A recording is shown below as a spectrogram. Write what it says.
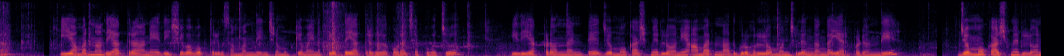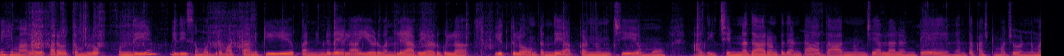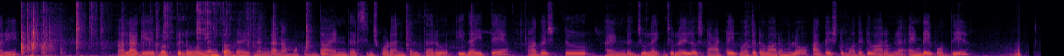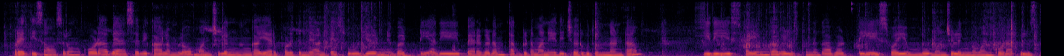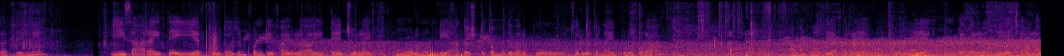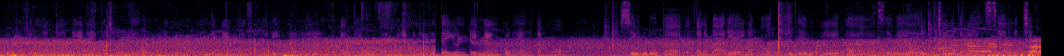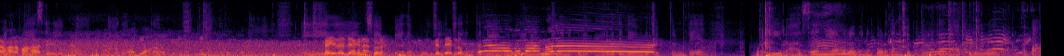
ఈ అమర్నాథ్ యాత్ర అనేది శివభక్తులకు సంబంధించిన ముఖ్యమైన తీర్థయాత్రగా కూడా చెప్పవచ్చు. ఇది ఎక్కడ ఉందంటే జమ్మూ కాశ్మీర్లోని అమర్నాథ్ గృహల్లో మంచులింగంగా ఏర్పడి ఉంది. జమ్మూ కాశ్మీర్లోని హిమాలయ పర్వతంలో ఉంది. ఇది సముద్ర మట్టానికి పన్నెండు వేల ఏడు వందల యాభై అడుగుల ఎత్తులో ఉంటుంది. అక్కడి నుంచి అమ్మో అది చిన్న దారి ఉంటుందంట. ఆ దారి నుంచి వెళ్ళాలంటే ఎంత కష్టమో చూడండి మరి. అలాగే భక్తులు ఎంతో ధైర్యంగా నమ్మకంతో ఆయన దర్శించుకోవడానికి వెళ్తారు. ఇదైతే ఆగస్టు అండ్ జూలై జూలైలో స్టార్ట్ అయి మొదటి వారంలో ఆగస్టు మొదటి వారంలో ఎండ్ అయిపోద్ది. ప్రతి సంవత్సరం కూడా వేసవి కాలంలో మంచులింగంగా ఏర్పడుతుంది. అంటే సూర్యుడిని బట్టి అది పెరగడం తగ్గడం అనేది జరుగుతుందంట. ఇది స్వయంగా వెలుస్తుంది కాబట్టి స్వయంభు మంజులింగం అని కూడా పిలుస్తారు దీన్ని. ఈసారి అయితే ఇయర్ టూ థౌజండ్ ట్వంటీ ఫైవ్లో అయితే జూలై మూడు నుండి ఆగస్టు తొమ్మిది వరకు జరుగుతున్నాయి ఇప్పుడు కూడా. అమర్నాథ్ యాత్ర ఎవరైనా వెళ్ళాలి అనుకుంటే వెళ్ళండి. చాలా బాగుంటుందంట నేనైతే చూడలేదు. మేము ఈసారి వెళ్ళాలనుకుంటే దేవుడు పరమేశ్వరుడి దయ ఉంటే మేము కూడా వెళ్తాము. శివుడు త తన భార్య అయిన పార్వతీదేవికి ఆ శివయ్య జీవిత రహస్యాన్ని అక్కడ బాగా భక్తులందరూ కూడా. చెప్పేటప్పుడు కూడా పార్వతీదేవికి చెప్తుంటే ఈ రహస్యాన్ని ఎవరో వినకూడదని చెప్తాడు కదా అప్పుడు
